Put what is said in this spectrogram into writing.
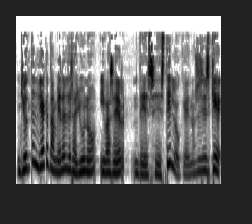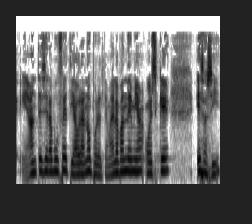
Yo entendía que también el desayuno iba a ser de ese estilo, que no sé si es que antes era buffet y ahora no por el tema de la pandemia, o es que es así.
